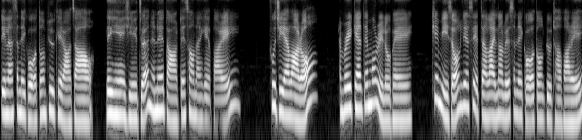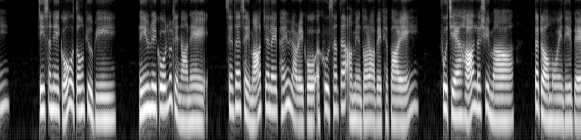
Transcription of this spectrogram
တင်လန်းစနစ်ကိုအသုံးပြုခဲ့တာကြောင့်လေယာဉ်အရေးအတွက်နည်းနည်းသာတင်ဆောင်နိုင်ခဲ့ပါတယ်။ဖူဂျီအန်ကတော့အမေရိကန်သမောတွေလိုပဲခင်မီဆုံးလျှက်စစ်တန်လိုက်နောက်လွဲစနစ်ကိုအသုံးပြုထားပါတယ်။ဒီစနစ်ကိုအသုံးပြုပြီး လေယာဉ်တွေကိုလွတ်တင်တာနဲ့စင်သက်ချိန်မှာပြန်လည်ဖမ်းယူတာတွေကိုအခုစမ်းသပ်အောင်မြင်သွားတာပဲဖြစ်ပါတယ်။ဖူဂျီယန်ဟာလက်ရှိမှာတက်တော်မဝင်သေးပဲ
